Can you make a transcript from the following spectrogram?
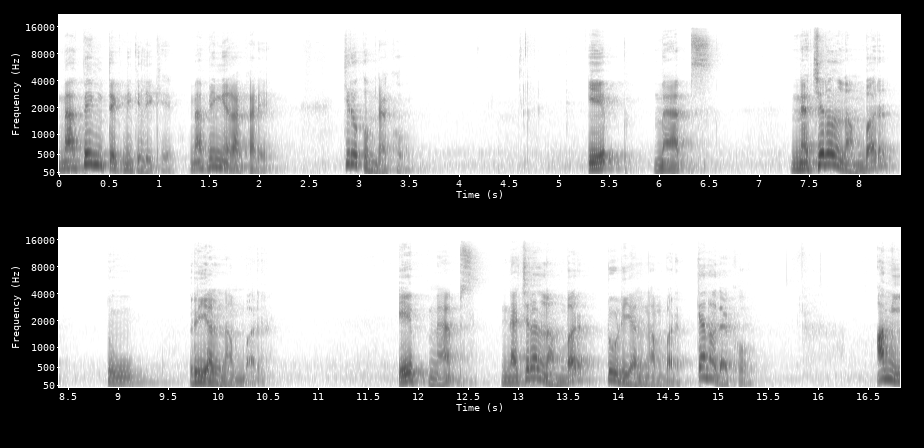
ম্যাপিং টেকনিকে লিখে ম্যাপিংয়ের আকারে। কীরকম দেখো? F maps natural number to real number f maps natural number to real number কেন দেখো? আমি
